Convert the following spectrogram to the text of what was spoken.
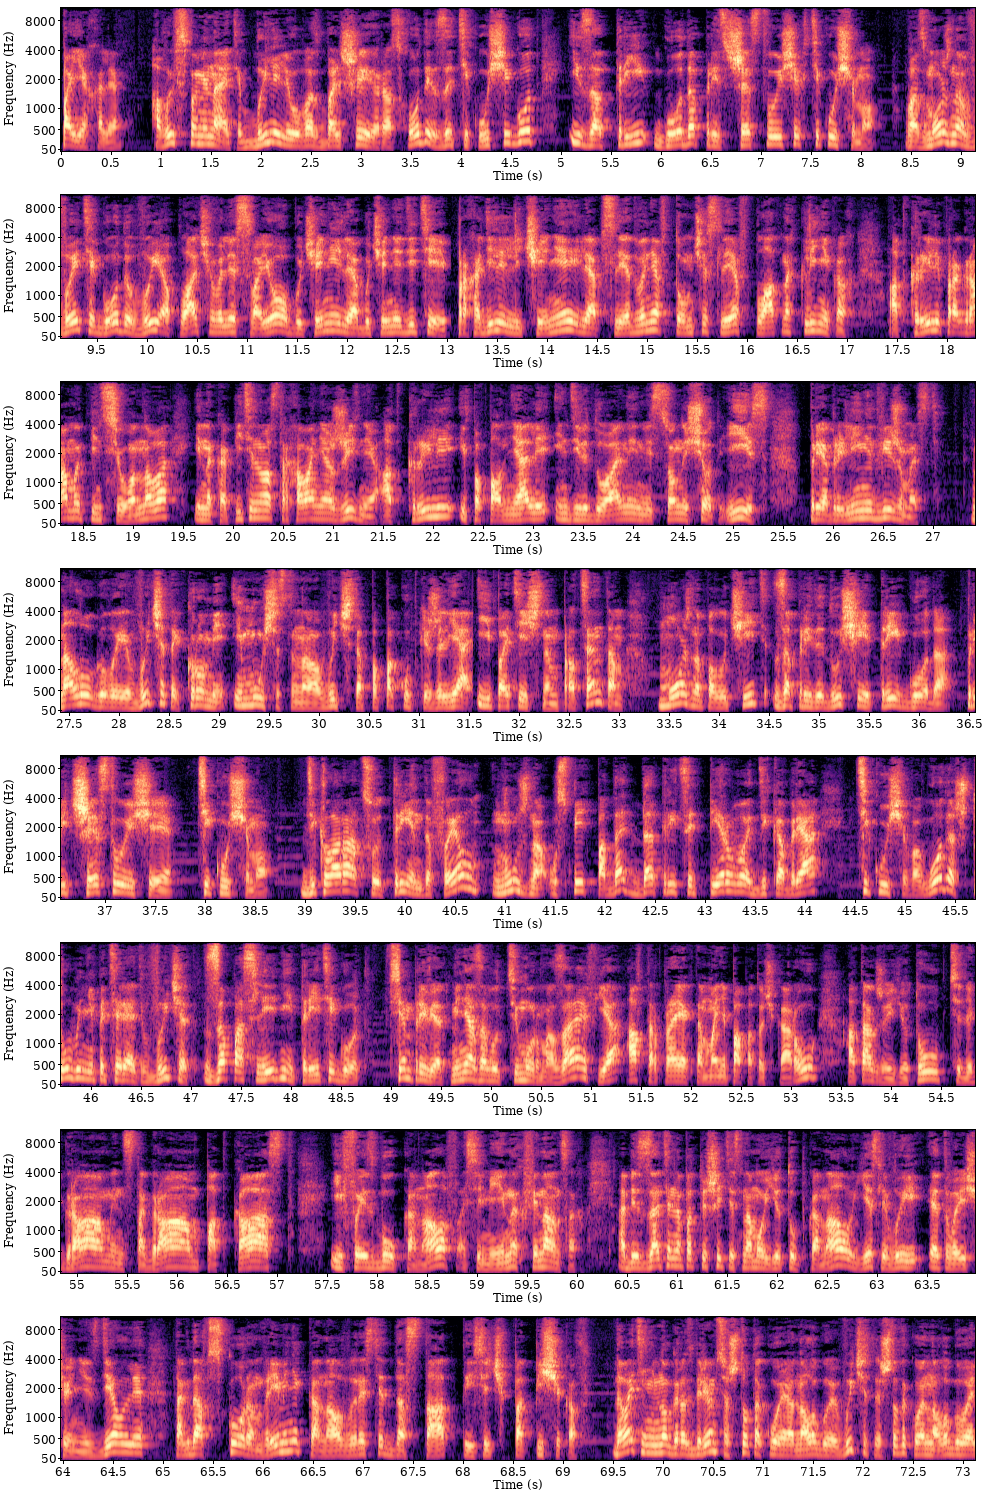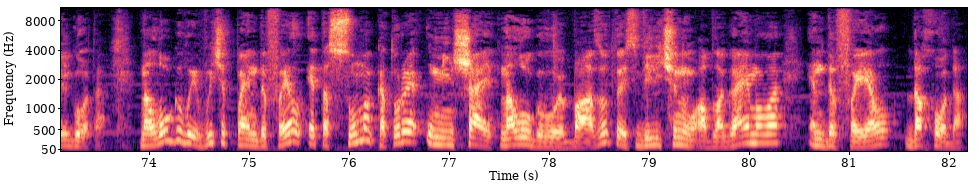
поехали! А вы вспоминайте, были ли у вас большие расходы за текущий год и за три года предшествующих текущему? Возможно, в эти годы вы оплачивали свое обучение или обучение детей, проходили лечение или обследование, в том числе в платных клиниках, открыли программы пенсионного и накопительного страхования жизни, открыли и пополняли индивидуальный инвестиционный счет ИИС, приобрели недвижимость. Налоговые вычеты, кроме имущественного вычета по покупке жилья и ипотечным процентам, можно получить за предыдущие три года, предшествующие текущему. Декларацию 3 НДФЛ нужно успеть подать до 31 декабря текущего года, чтобы не потерять вычет за последний третий год. Всем привет, меня зовут Тимур Мазаев, я автор проекта moneypapa.ru, а также YouTube, Telegram, Instagram, подкаст и Facebook каналов о семейных финансах. Обязательно подпишитесь на мой YouTube канал, если вы этого еще не сделали, тогда в скором времени канал вырастет до 100 тысяч подписчиков. Давайте немного разберемся, что такое налоговый вычет и что такое налоговая льгота. Налоговый вычет по НДФЛ – это сумма, которая уменьшает налоговую базу, то есть величину облагаемого НДФЛ дохода.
